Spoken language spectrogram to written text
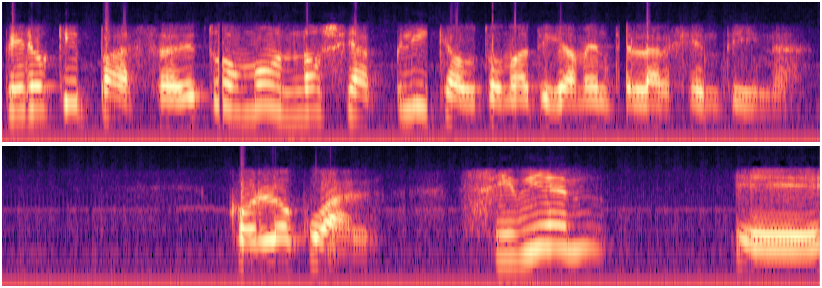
pero ¿qué pasa? De todos modos no se aplica automáticamente en la Argentina. Con lo cual, si bien eh,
